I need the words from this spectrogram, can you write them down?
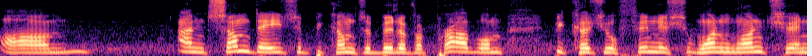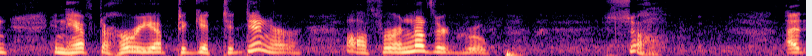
Um, on some days, it becomes a bit of a problem because you'll finish one luncheon and have to hurry up to get to dinner uh, for another group. So, And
